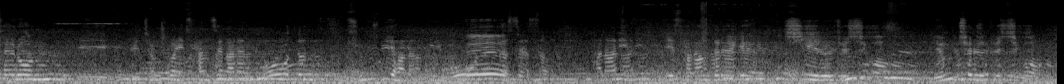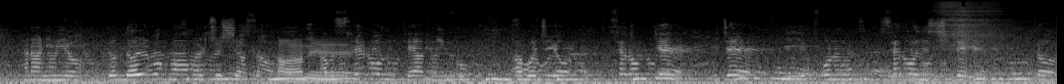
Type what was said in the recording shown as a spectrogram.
새로운 이, 이 정권이 탄생하는 모든 준비하는 이 모든 것에서 하나님 이 사람들에게 지혜를 주시고 영체를 주시고 하나님이여 더 넓은 마음을 주셔서 아멘. 아버지 새로운 대한민국 아버지여 새롭게 이제 이 오는 새로운 시대에 또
